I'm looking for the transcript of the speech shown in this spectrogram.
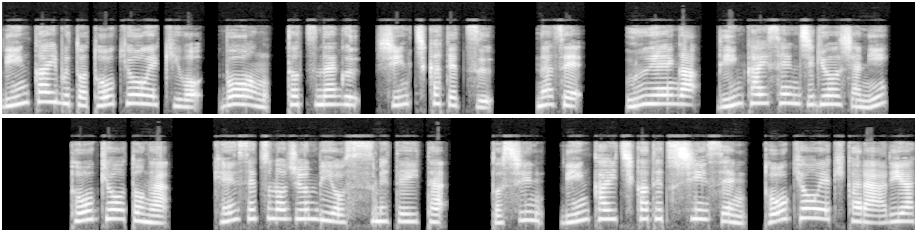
臨海部と東京駅をボーンとつなぐ新地下鉄。なぜ、運営が臨海線事業者に？東京都が建設の準備を進めていた都心臨海地下鉄新線東京駅から有明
